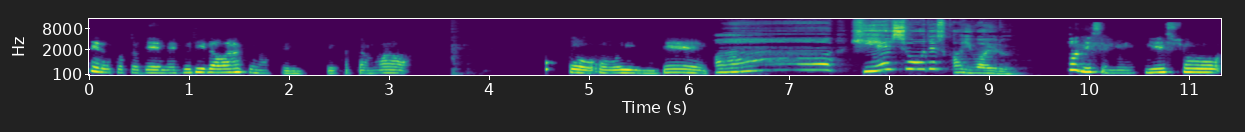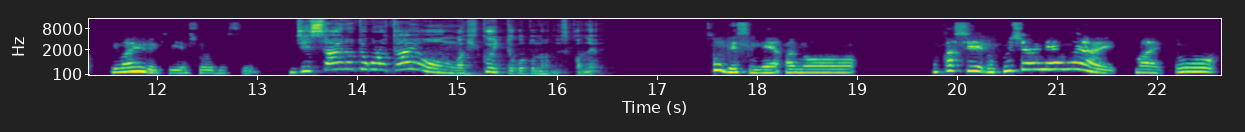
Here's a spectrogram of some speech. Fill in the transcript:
冷えてることで巡りが悪くなってるっていう方は、結構多いので、ああ、冷え性ですか？いわゆる。そうですね。冷え性、いわゆる冷え性です。実際のところ体温が低いってことなんですかね？そうですね。あの、昔、60年ぐらい前と比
